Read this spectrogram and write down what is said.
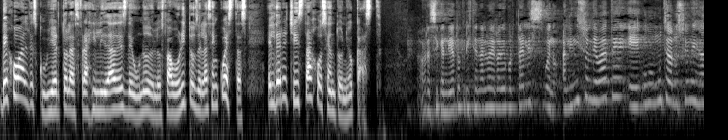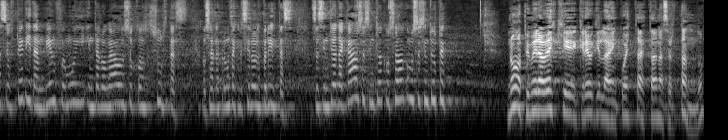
dejó al descubierto las fragilidades de uno de los favoritos de las encuestas, el derechista José Antonio Cast. Ahora sí, candidato Cristian Alba de Radio Portales. Bueno, al inicio del debate eh, hubo muchas alusiones hacia usted y también fue muy interrogado en sus consultas, o sea, las preguntas que le hicieron los periodistas. ¿Se sintió atacado? ¿Se sintió acosado? ¿Cómo se sintió usted? No, es primera vez que creo que las encuestas están acertando,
